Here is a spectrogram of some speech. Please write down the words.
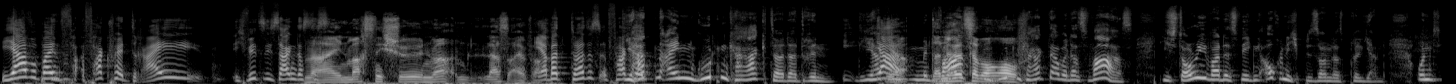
Ja, wobei in Fa- Far Cry 3, ich will jetzt nicht sagen, dass Nein, mach's nicht schön. mach- Lass einfach. das. Ja, aber du hattest in Far Die hatten einen guten Charakter da drin. Die Ja, hatten mit dann hört's aber einen auch guten auf. Charakter, aber das war's. Die Story war deswegen auch nicht besonders brillant. Und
